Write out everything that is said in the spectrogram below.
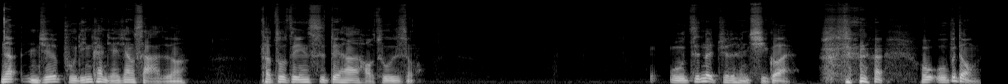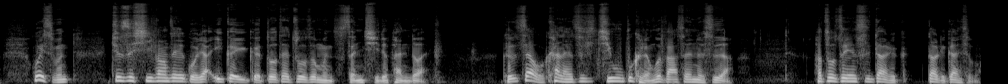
那你觉得普丁看起来像傻子吗？他做这件事对他的好处是什么？我真的觉得很奇怪，我我不懂为什么就是西方这些国家一个一个都在做这么神奇的判断，可是在我看来这是几乎不可能会发生的事啊！他做这件事到底到底干什么？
